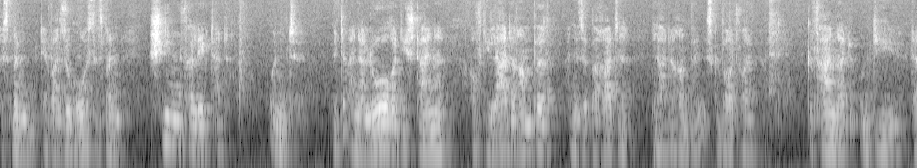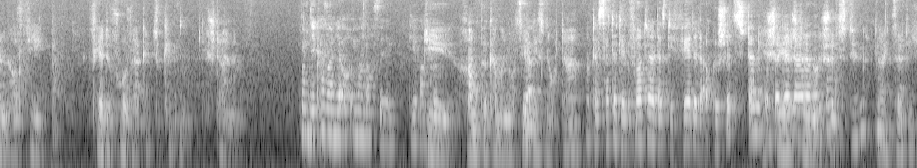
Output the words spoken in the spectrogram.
dass man, der war so groß, dass man Schienen verlegt hat und mit einer Lore die Steine auf die Laderampe, eine separate Laderampe ist gebaut worden, gefahren hat, um die dann auf die Pferdefuhrwerke zu kippen, die Steine. Und die kann man ja auch immer noch sehen, die Rampe. Die Rampe kann man noch sehen, ja. die ist noch da. Und das hatte den Vorteil, dass die Pferde da auch geschützt standen die unter der Laderampe? geschützt mhm. gleichzeitig.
